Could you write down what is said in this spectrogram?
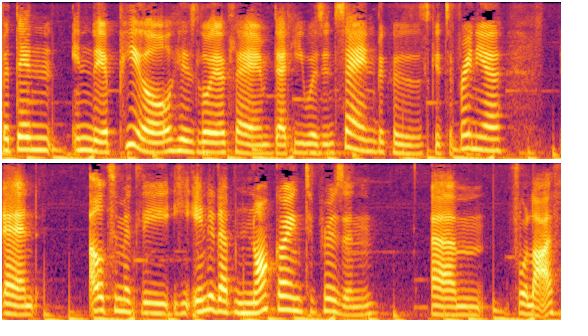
but then in the appeal, his lawyer claimed that he was insane because of the schizophrenia, and ultimately, he ended up not going to prison um, for life,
